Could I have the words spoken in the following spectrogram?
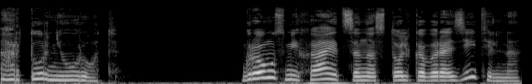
Артур не урод. Гром усмехается настолько выразительно,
